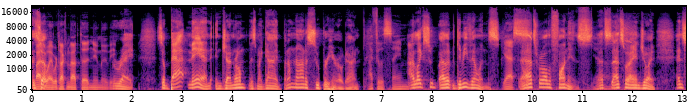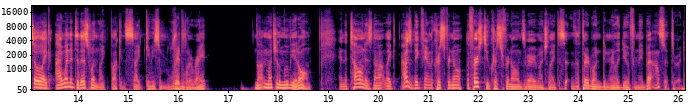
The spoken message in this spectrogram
By so- the way, we're talking about the new movie. Right. So Batman in general is my guy, but I'm not a superhero guy. I feel the same. I like super. I, give me villains. Yes. That's where all the fun is. That's that's what I enjoy. And so like I went into this one like fucking psyched. Give me some Riddler, right? Not much of the movie at all. And the tone is not like I was a big fan of the Christopher Nolan. The first two Christopher Nolans very much like The, the third one didn't really do it for me, but I'll sit through it.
